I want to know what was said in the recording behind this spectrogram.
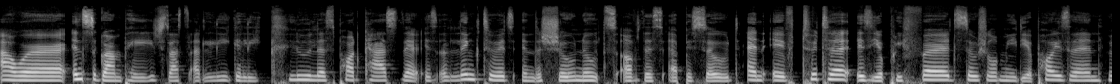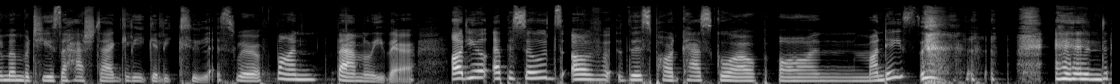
our Instagram page. That's at Legally Clueless Podcast. There is a link to it in the show notes of this episode. And if Twitter is your preferred social media poison, remember to use the hashtag Legally Clueless. We're a fun family there. Audio episodes of this podcast go up on Mondays. and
